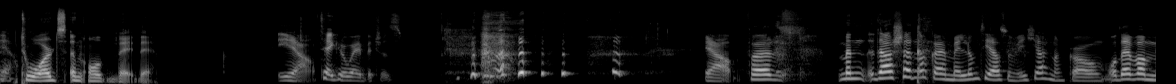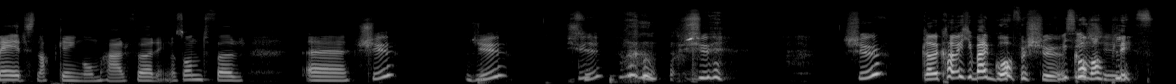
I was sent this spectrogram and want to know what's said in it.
Ja. Towards an old lady. Ja. Take it away, bitches. ja, for Men det har skjedd noe i mellomtida som vi ikke har snakka om, og det var mer snakking om hærføring og sånt, for uh, sju Sju? Sju? Sju. Sju? Kan vi, ikke bare gå for sju? Kom opp, please.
